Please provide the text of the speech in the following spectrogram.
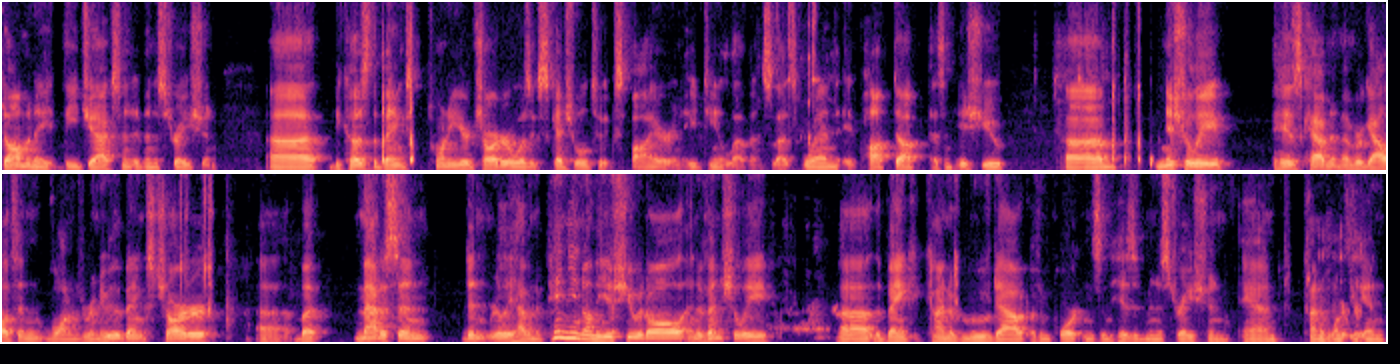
dominate the Jackson administration. Uh, because the bank's 20 year charter was scheduled to expire in 1811. So that's when it popped up as an issue. Um, initially, his cabinet member Gallatin wanted to renew the bank's charter, uh, but Madison didn't really have an opinion on the issue at all. And eventually, uh, the bank kind of moved out of importance in his administration and kind of once again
